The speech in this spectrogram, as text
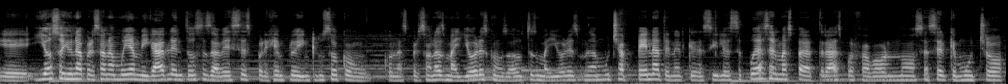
eh, yo soy una persona muy amigable, entonces a veces, por ejemplo, incluso con, con, las personas mayores, con los adultos mayores, me da mucha pena tener que decirles, ¿se puede hacer más para atrás, por favor? No se acerque mucho.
